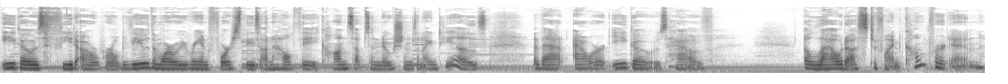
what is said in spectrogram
egos feed our worldview, the more we reinforce these unhealthy concepts and notions and ideas that our egos have allowed us to find comfort in,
